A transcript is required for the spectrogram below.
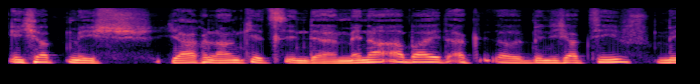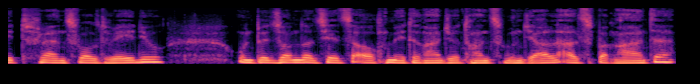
Ich habe mich jahrelang jetzt in der Männerarbeit, äh, bin ich aktiv mit Transworld Radio und besonders jetzt auch mit Radio Transmundial als Berater.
